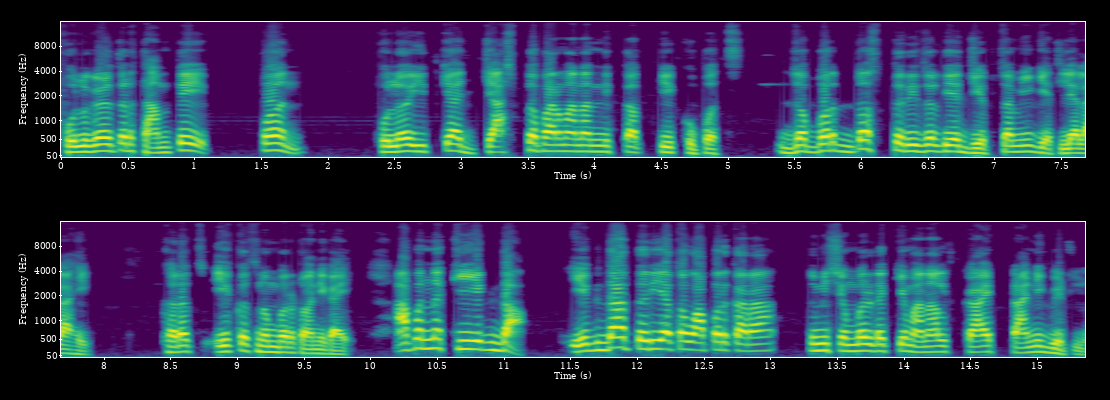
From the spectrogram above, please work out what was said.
फुलगळ तर थांबते पण फुलं इतक्या जास्त प्रमाणात निघतात की खूपच. जबरदस्त रिझल्ट या झेपचा मी घेतलेला आहे. खरंच एकच नंबर टॉनिक आहे. आपण नक्की एकदा एकदा तरी याचा वापर करा. तुम्ही शंभर टक्के म्हणाल काय टॉनिक भेटलं?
